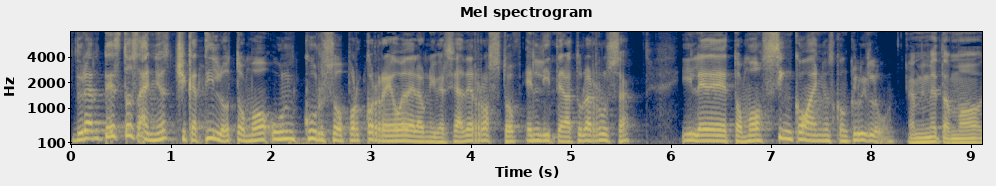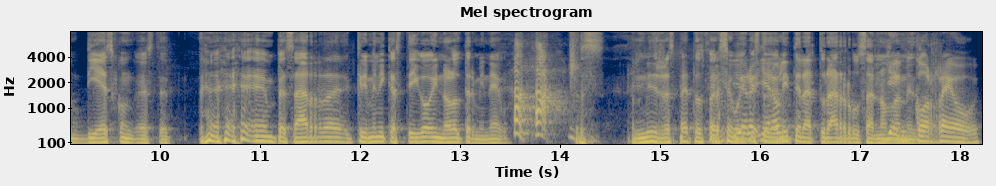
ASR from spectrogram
Durante estos años, Chikatilo tomó un curso por correo de la Universidad de Rostov en literatura rusa y le tomó cinco años concluirlo. güey. A mí me tomó 10 con este empezar eh, crimen y castigo y no lo terminé. güey. Entonces, mis respetos para Sí, ese güey que estudió literatura rusa, no y en mames. correo.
